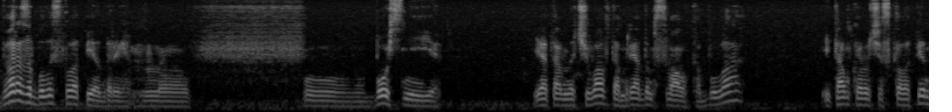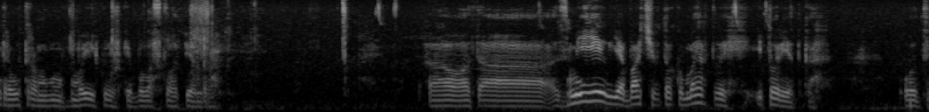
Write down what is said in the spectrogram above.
Два рази були скалопендри. В, в Боснії я там ночував, там рядом свалка була. І там, коротше, скалопендра, утром в моїй кружці була скалопендра. От, а зміїв я бачив тільки мертвих і то рідко. От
